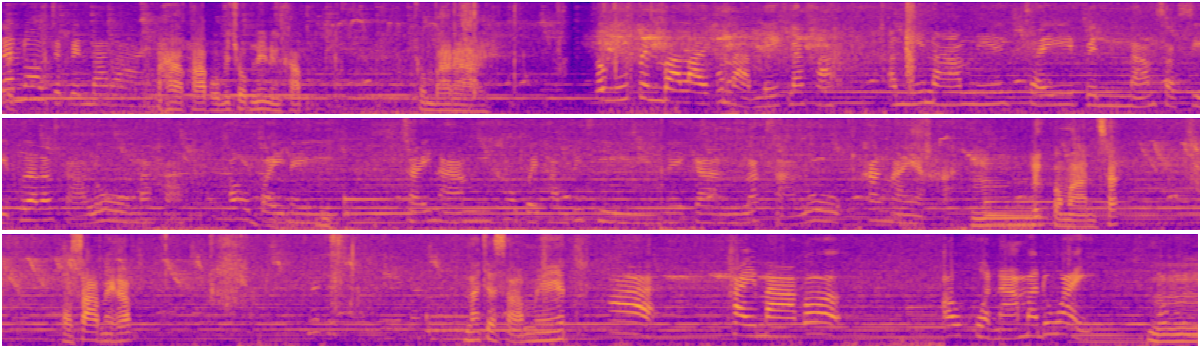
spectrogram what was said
ด้านนอกจะเป็นบาราย พาพาผมไปชมนิดหนึ่งครับ ชมบาราย ตรงนี้เป็นบารายขนาดเล็กนะคะ อันนี้น้ำนี้ใช้เป็นน้ำศักดิ์สิทธิ์เพื่อรักษาโรคนะคะ เข้าไปในใช้น้ำนี้เข้าไปทำพิธีในการรักษาโรคข้างในอะค่ะ อืมลึกประมาณสักพอทราบไหมครับ น่าจะสามเมตรอะน่าจะสามเมตร ถ้าใครมาก็ เอาขวดน้ำมาด้วยอืก็คือ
